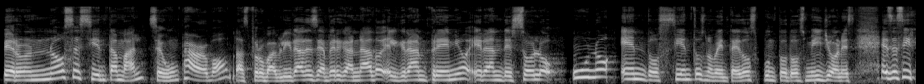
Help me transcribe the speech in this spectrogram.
Pero no se sienta mal, según Powerball, las probabilidades de haber ganado el gran premio eran de solo uno en 292.2 millones. Es decir,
